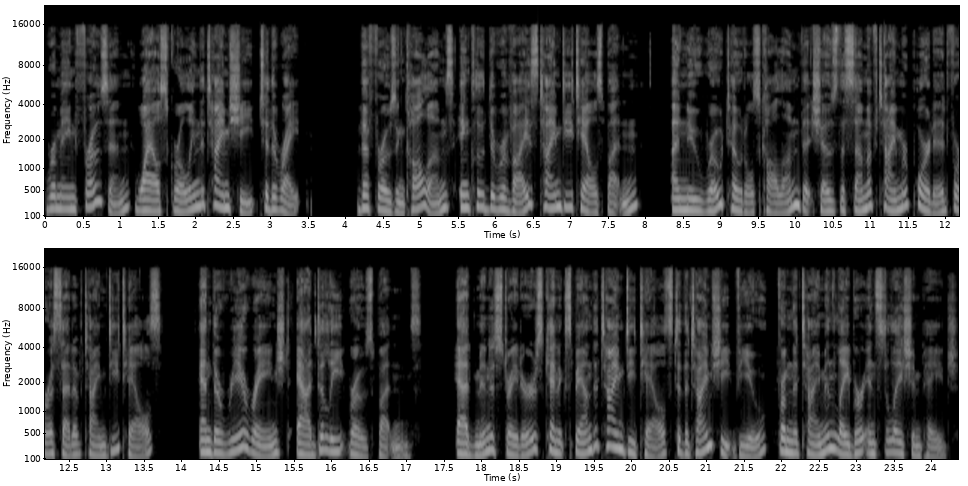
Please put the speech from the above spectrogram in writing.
remain frozen while scrolling the timesheet to the right. The frozen columns include the Revised Time Details button, a new row totals column that shows the sum of time reported for a set of time details, and the rearranged Add Delete Rows buttons. Administrators can expand the time details to the timesheet view from the Time and Labor installation page.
